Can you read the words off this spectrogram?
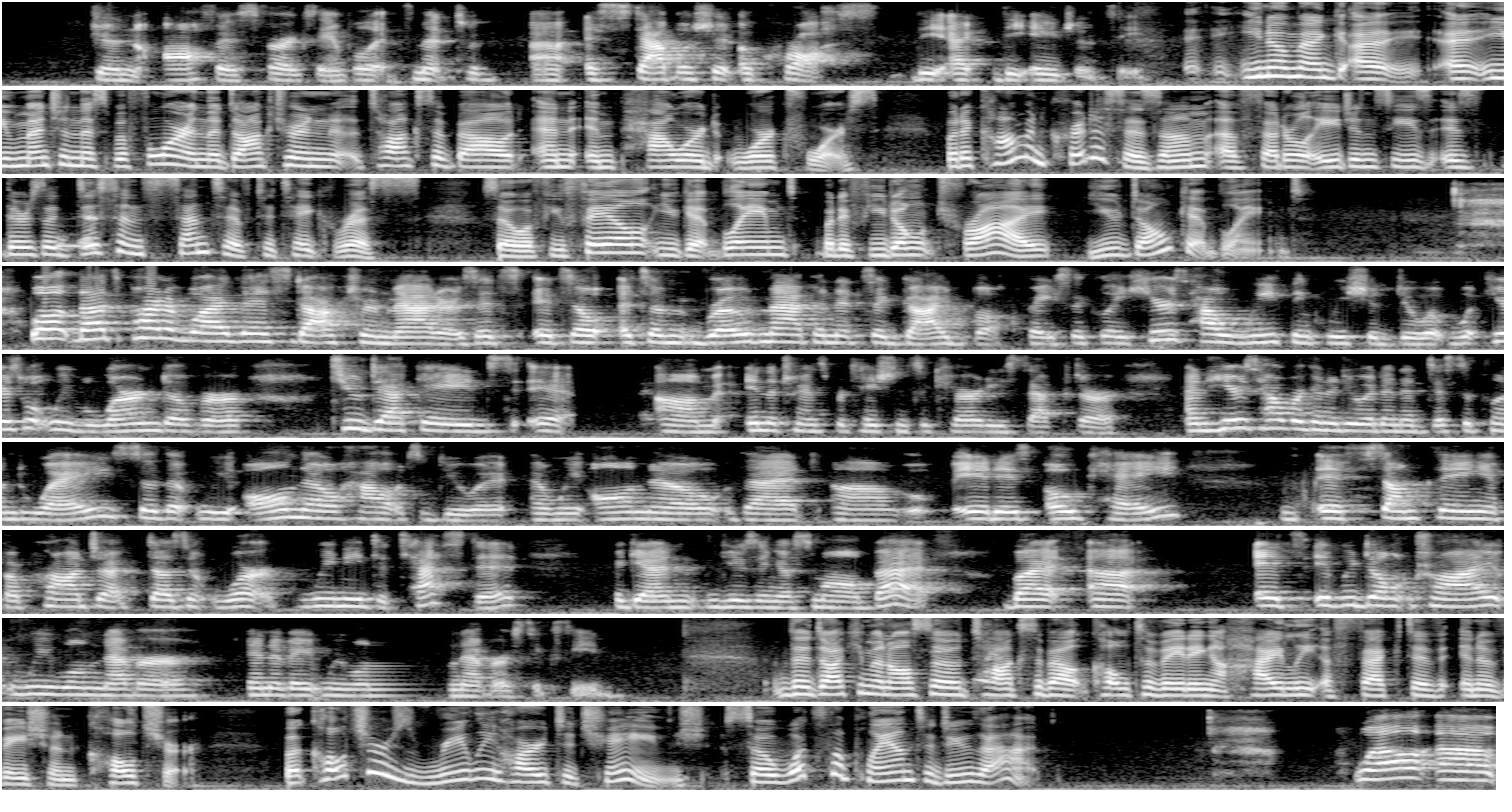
office for example it's meant to uh, establish it across the, uh, the agency. You know, Meg, uh, you've mentioned this before, and the doctrine talks about an empowered workforce. But a common criticism of federal agencies is there's a disincentive to take risks. So if you fail, you get blamed, but if you don't try, you don't get blamed. Well, that's part of why this doctrine matters. It's it's a it's a roadmap and it's a guidebook. Basically, here's how we think we should do it. Here's what we've learned over two decades eh, um, in the transportation security sector, and here's how we're going to do it in a disciplined way, so that we all know how to do it, and we all know that um, it is okay if something, if a project doesn't work, we need to test it again using a small bet. But uh, it's if we don't try, we will never innovate. We will never succeed. The document also talks about cultivating a highly effective innovation culture. But culture is really hard to change. So, what's the plan to do that? Well, uh,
